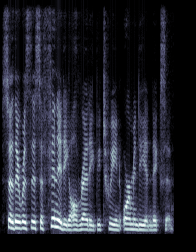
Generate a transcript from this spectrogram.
So there was this affinity already between Ormandy and Nixon.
